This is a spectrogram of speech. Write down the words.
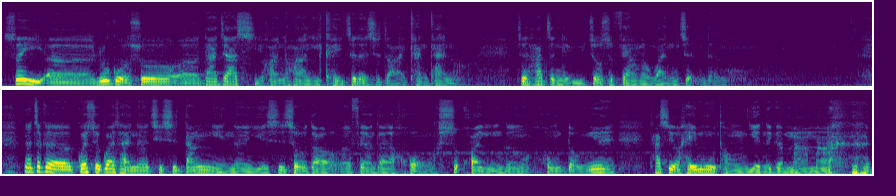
所以呃，如果说呃大家喜欢的话，也可以真的是找来看看哦。这它整个宇宙是非常的完整的。那这个《鬼水怪谈》呢，其实当年呢也是受到呃非常大的轰受欢迎跟轰动，因为它是由黑木瞳演那个妈妈，呵 呵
